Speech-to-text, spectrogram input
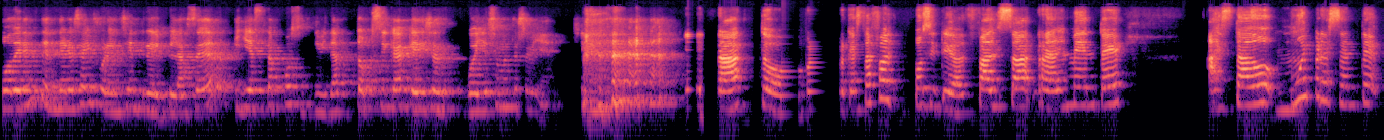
poder entender esa diferencia entre el placer y esta positividad tóxica que dices, güey, eso no te hace bien. Exacto, porque esta positividad falsa realmente ha estado muy presente,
